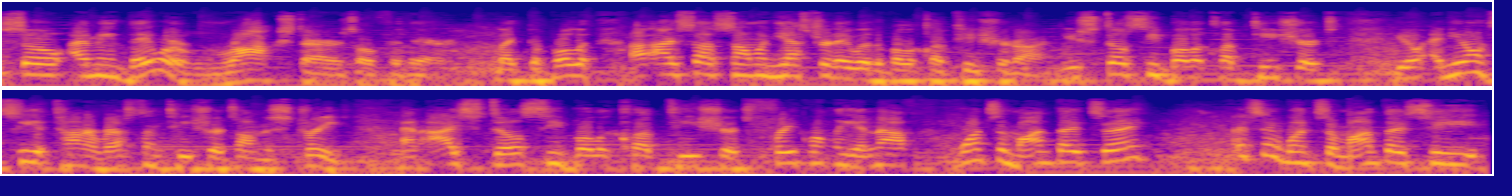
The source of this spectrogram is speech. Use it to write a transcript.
So, I mean, they were rock stars over there. Like the Bullet. I, I saw someone yesterday with a Bullet Club T-shirt on. You still see Bullet Club T-shirts, you know, and you don't see a ton of wrestling T-shirts on the street. And I still see Bullet Club T-shirts frequently enough. Once a month, I'd say. I'd say once a month, I see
